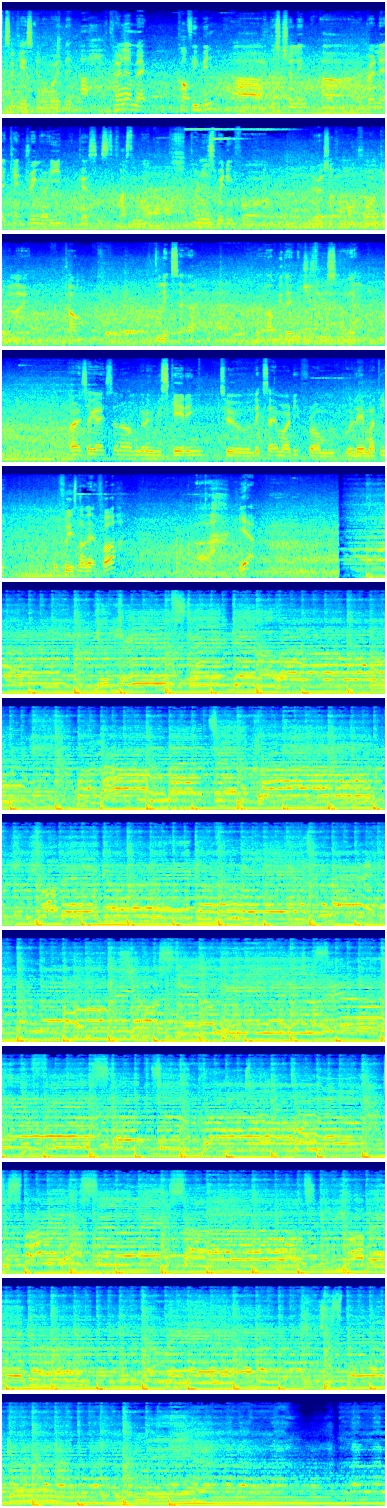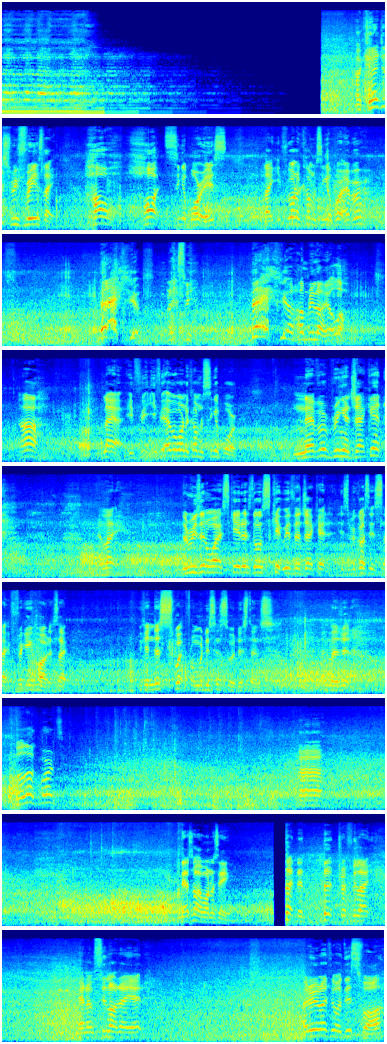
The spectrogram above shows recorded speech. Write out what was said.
It's okay, it's kind of worth it. Uh, currently I'm at Coffee Bean, uh, just chilling. Uh, apparently I can't drink or eat because it's the fasting month. Currently just waiting for the rest of Mom 4 to like come to Lakeside. Uh. But I'll be there in the G3, so yeah. Alright, so guys, so now I'm gonna be skating to Lakeside MRT from Gule Mati. Hopefully it's not that far. Uh, yeah. Uh, can I just rephrase like how hot Singapore is? Like if you want to come to Singapore ever, bless me. Alhamdulillah, Allah. Ah, like if you, if you ever want to come to Singapore, never bring a jacket. And like the reason why skaters don't skate with a jacket is because it's like freaking hot. It's like you can just sweat from a distance to a distance. Imagine. Oh look, birds. Uh, that's all I want to say. It's like the third traffic light, and I'm still not there yet. I didn't realize it was this far.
